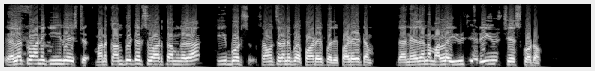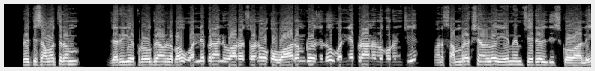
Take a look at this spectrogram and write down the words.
ఎలక్ట్రానిక్ ఈ వేస్ట్. మన కంప్యూటర్స్ వాడతాం కదా. కీబోర్డ్స్ సంవత్సరానికి పాడైపోతుంది పడేయటం. దాన్ని ఏదైనా మళ్ళీ యూజ్ రీయూజ్ చేసుకోవడం ప్రతి సంవత్సరం జరిగే ప్రోగ్రాంలో భాగం వన్యప్రాణి వారోత్సవంలో ఒక వారం రోజులు వన్యప్రాణుల గురించి మన సంరక్షణలో ఏమేమి చర్యలు తీసుకోవాలి?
